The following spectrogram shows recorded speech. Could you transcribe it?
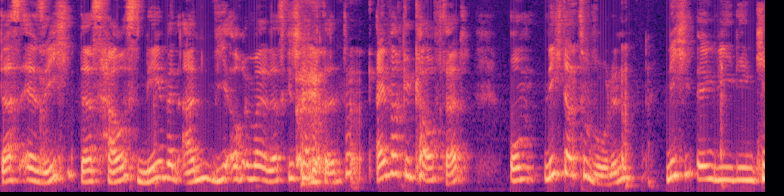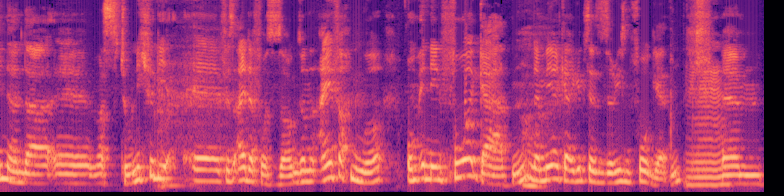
Dass er sich das Haus nebenan, wie auch immer er das geschafft hat, einfach gekauft hat, um nicht da zu wohnen, nicht irgendwie den Kindern da äh, was zu tun, nicht für die äh, fürs Alter vorzusorgen, sondern einfach nur, um in den Vorgarten, in Amerika gibt es ja diese riesen Vorgärten, mhm. ähm,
